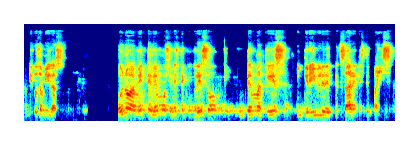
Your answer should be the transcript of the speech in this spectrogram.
Amigos y amigas, Hoy nuevamente vemos en este Congreso un tema que es increíble de pensar en este país.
